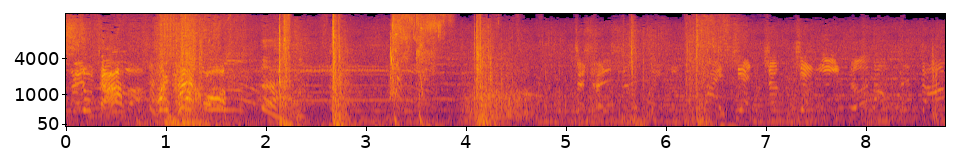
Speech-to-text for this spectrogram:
蜘蛛侠快开火！这城市为了快现身建议得到成长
